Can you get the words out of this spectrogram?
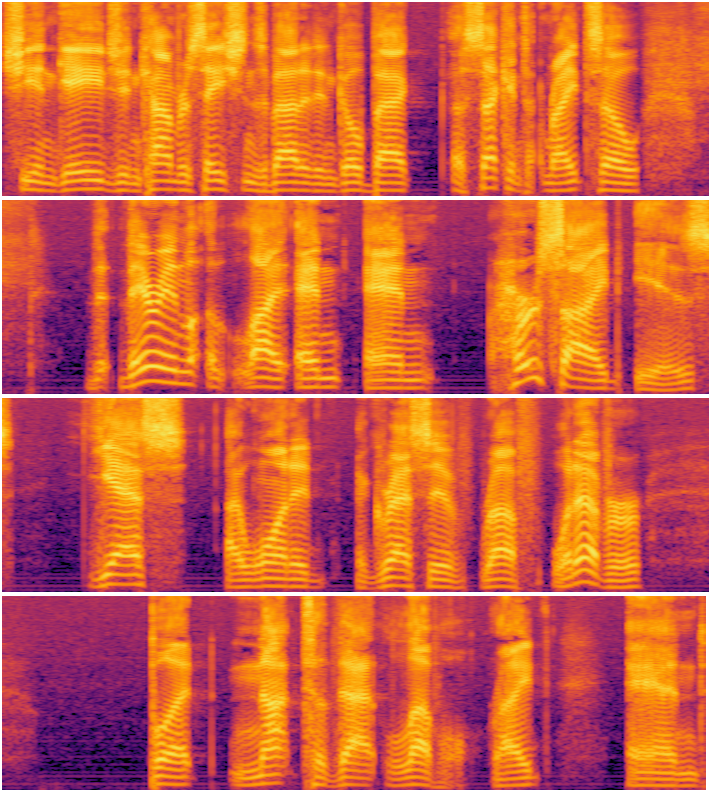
she engage in conversations about it and go back a second time right? So th- therein li- and and her side is yes I wanted aggressive rough whatever but not to that level right and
